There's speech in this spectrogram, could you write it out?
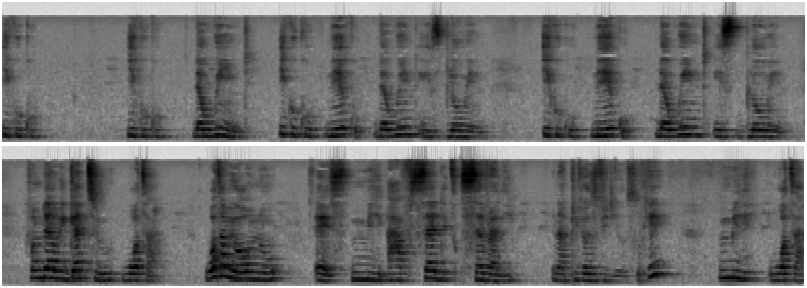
ikuku ikuku the wind ikuku na-eku. The wind is blowing. Ikuku na-eku. The wind is blowing. From there, we get to water. Water, we all know, is mmili. I have said it severally in our previous videos, okay? Mmili, water.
